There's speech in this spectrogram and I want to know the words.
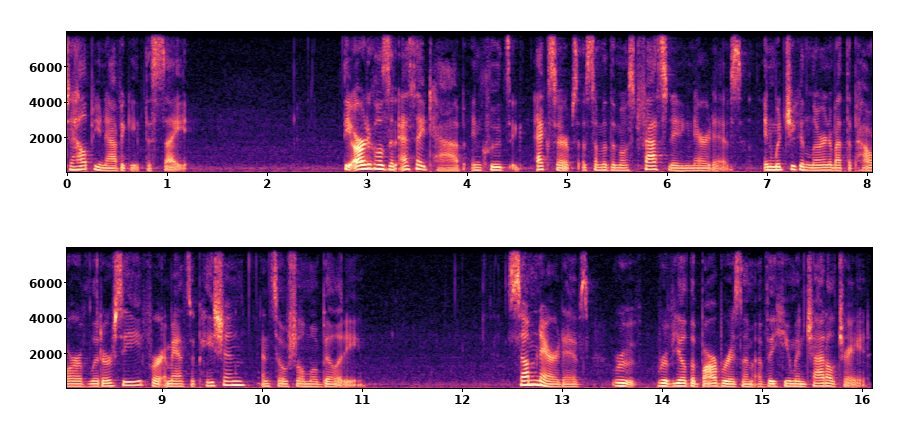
to help you navigate the site. The Articles and Essay tab includes excerpts of some of the most fascinating narratives, in which you can learn about the power of literacy for emancipation and social mobility. Some narratives re- reveal the barbarism of the human chattel trade.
